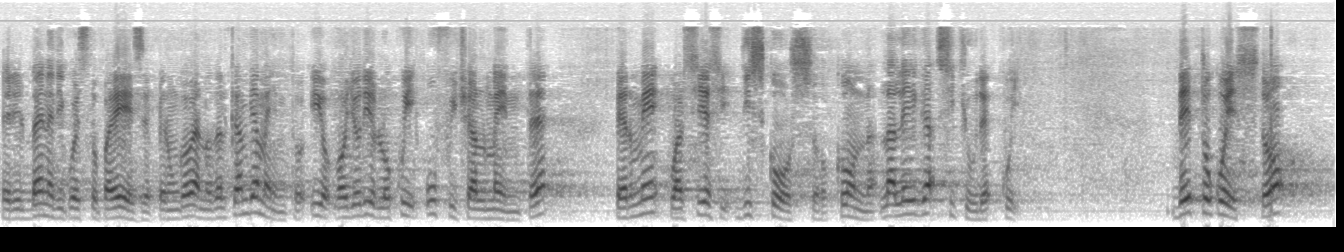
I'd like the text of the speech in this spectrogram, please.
per il bene di questo Paese, per un governo del cambiamento, io voglio dirlo qui ufficialmente, per me qualsiasi discorso con la Lega si chiude qui. Detto questo,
